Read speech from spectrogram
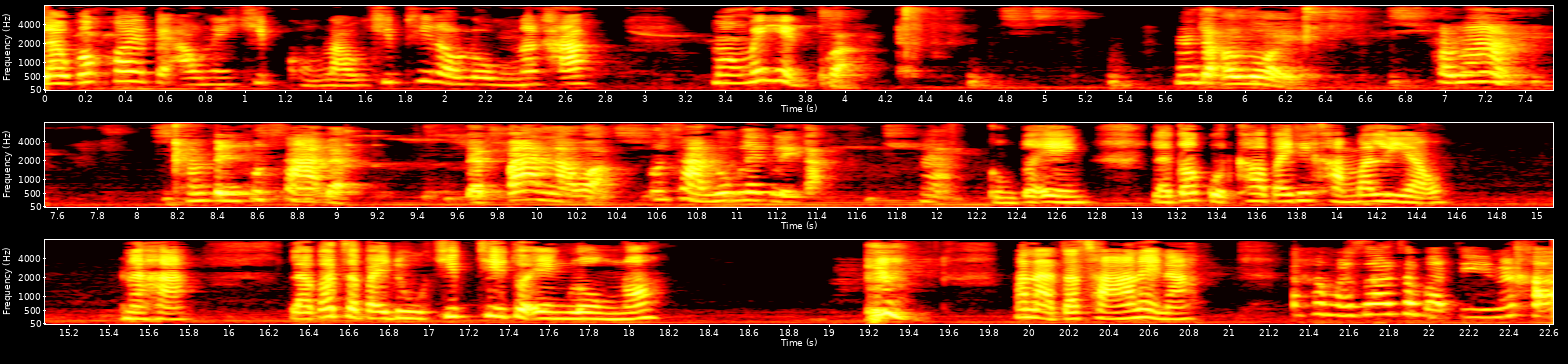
เราก็ค่อยไปเอาในคลิปของเราคลิปที่เราลงนะคะ มองไม่เห็นกว่ามันจะอร่อย เพราะว่ามันเป็นพุทราแบบ แบบบ้านเราอะพุทราลูกเล็กๆอะของตัวเอง แล้วก็กดเข้าไปที่คำว่าเลียวนะคะ แล้วก็จะไปดูคลิปที่ตัวเองลงเนาะมันอาจจะช้าหน่อยนะธรรมชาติสวัสดีนะคะ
